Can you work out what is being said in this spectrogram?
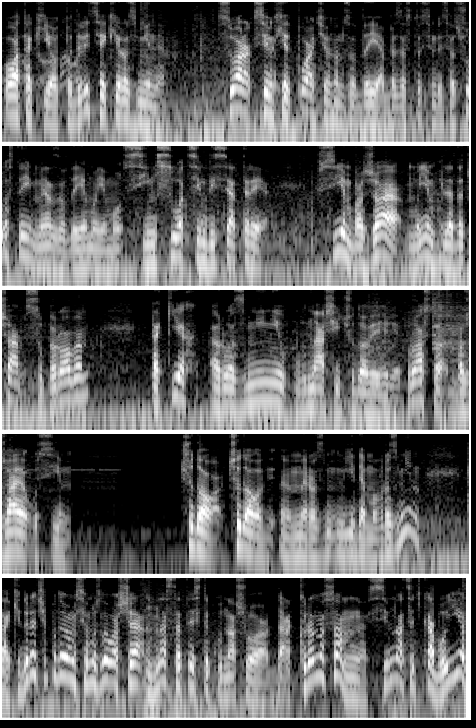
Отакі, от подивіться, які розміни. 47 хітпоінтів нам завдає без 176, ми завдаємо йому 773. Всім бажаю моїм глядачам суперовим таких розмінів в нашій чудовій грі. Просто бажаю усім. Чудово, чудово ми роз... йдемо в розмін. Так, і до речі, подивимося, можливо, ще на статистику нашого Dark Chronos. 17к боїв,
